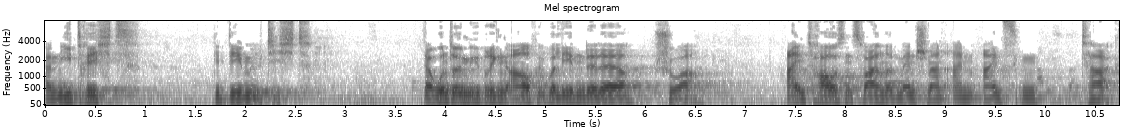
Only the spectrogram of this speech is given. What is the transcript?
erniedrigt, gedemütigt. Darunter im Übrigen auch Überlebende der Shoah. 1200 Menschen an einem einzigen Tag.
